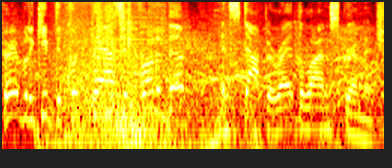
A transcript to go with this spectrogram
They're able to keep the quick pass in front of them and stop it right at the line of scrimmage.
